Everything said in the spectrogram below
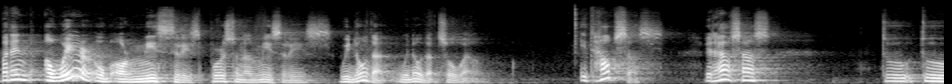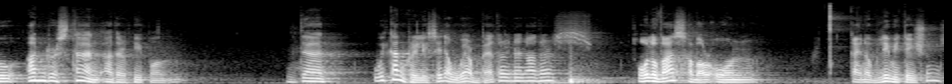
but then, aware of our miseries, personal miseries, we know that. We know that so well. It helps us. It helps us to, to understand other people. That we can't really say that we are better than others. All of us have our own kind of limitations.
